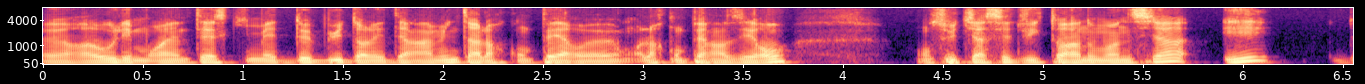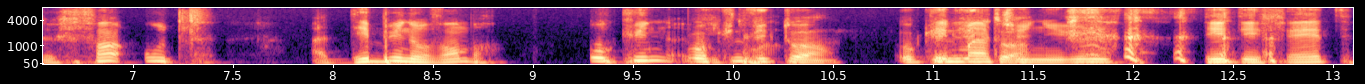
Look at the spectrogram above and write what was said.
Euh, Raoul et Morientes qui mettent deux buts dans les dernières minutes alors qu'on perd, euh, alors qu'on perd un zéro. Ensuite, il y a cette victoire à Numancia. Et de fin août à début novembre, aucune, aucune victoire. Aucune match nul, des défaites.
